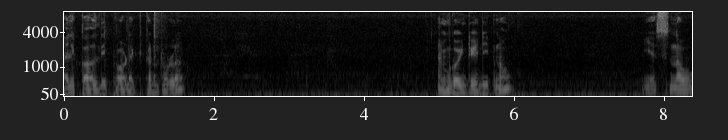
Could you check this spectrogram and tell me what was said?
I'll call the product controller. I'm going to edit now. Yes now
